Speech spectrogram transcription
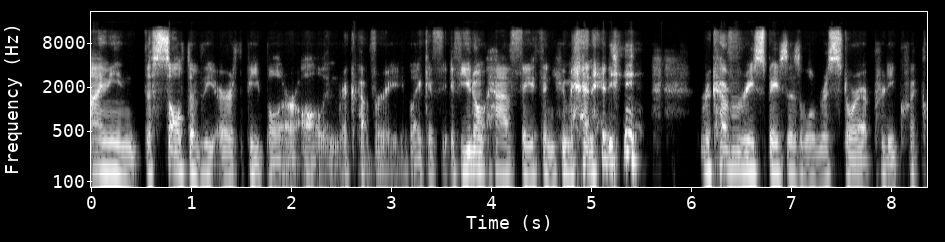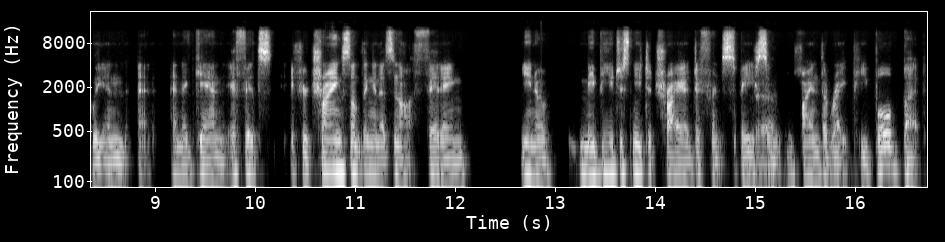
I mean, the salt of the earth people are all in recovery. Like if if you don't have faith in humanity, recovery spaces will restore it pretty quickly. And and- again, if it's if you're trying something and it's not fitting, you know, maybe you just need to try a different space Yeah. and find the right people. But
